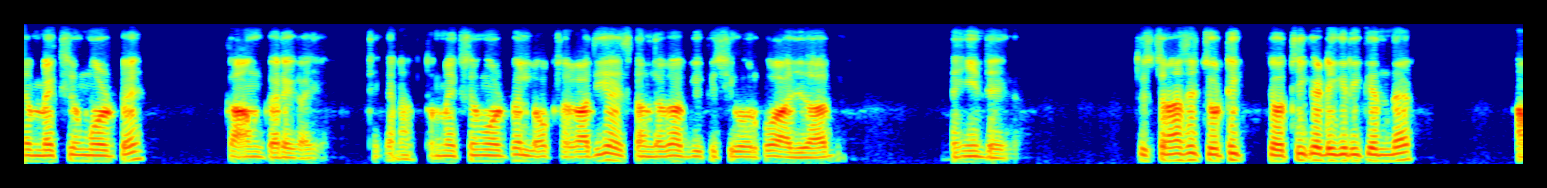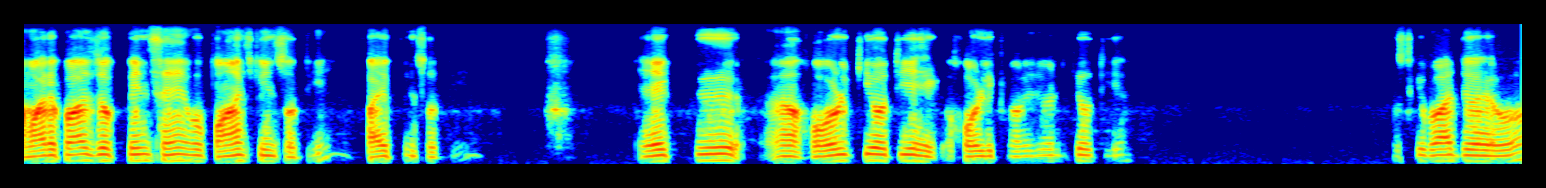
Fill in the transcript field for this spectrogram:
जब मैक्सिमम मोड पे काम करेगा ये। ठीक है ना? तो मैक्सिमम मोड पे लॉक लगा दिया, इसका मतलब अभी किसी और को आज़ाद नहीं देगा। तो इस तरह से चौथी चौथी कैटेगरी के अंदर हमारे पास जो पिंस हैं, वो पाँच पिंस होती हैं फाइव पिंस होती हैं। एक होल्ड की होती है होल्ड इक्नोलॉजमेंट की होती है। उसके बाद जो है वो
